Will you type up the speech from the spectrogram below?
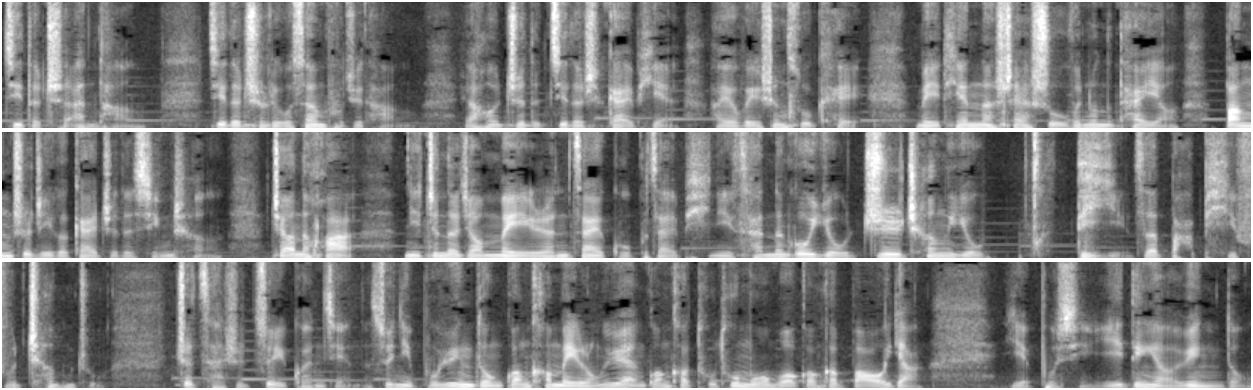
记得吃氨糖，记得吃硫酸葡聚糖，然后记得记得吃钙片，还有维生素 K。每天呢晒十五分钟的太阳，帮助这个钙质的形成。这样的话，你真的叫美人在骨不在皮，你才能够有支撑、有底子把皮肤撑住。这才是最关键的，所以你不运动，光靠美容院，光靠涂涂抹抹，光靠保养也不行，一定要运动。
